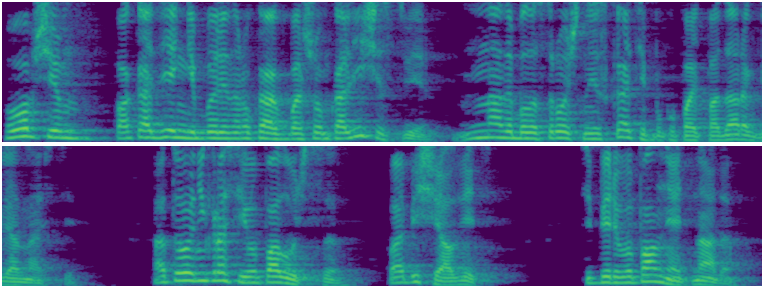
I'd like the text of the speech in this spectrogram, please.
В общем, пока деньги были на руках в большом количестве, надо было срочно искать и покупать подарок для Насти. А то некрасиво получится, пообещал ведь. Теперь выполнять надо.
